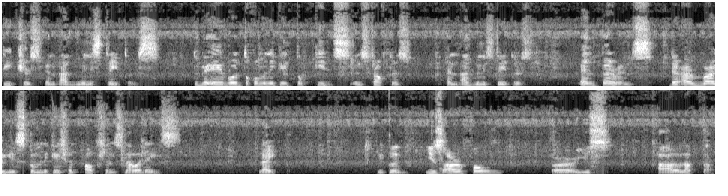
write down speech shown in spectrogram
teachers, and administrators. To be able to communicate to kids, instructors, and administrators, and parents, there are various communication options nowadays. Like, we could use our phone or use a laptop,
